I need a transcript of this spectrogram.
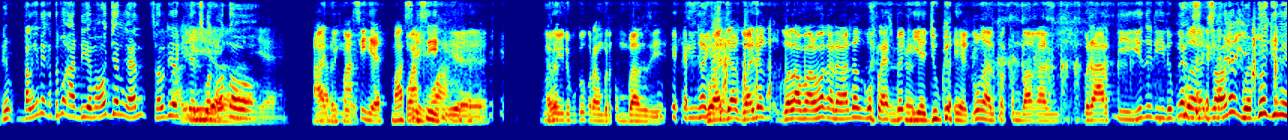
Ya, paling ini ketemu Adi sama Ojan kan? Soalnya dia lagi Iya. jadi spot foto. iya Anjing Menarik ya. masih ya. Masih. Wah. Iya. iya. Emang hidup gue kurang berkembang sih. Gue aja, gue aja, gue lama-lama kadang-kadang gue flashback iya juga ya. Gue gak ada perkembangan berarti gitu di hidup gue. Soalnya buat gue gini.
